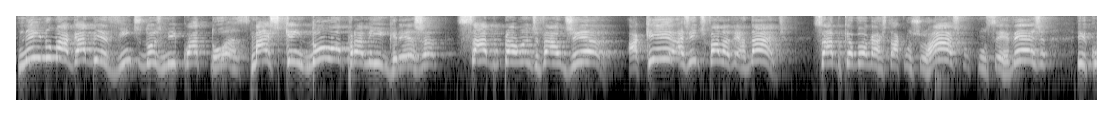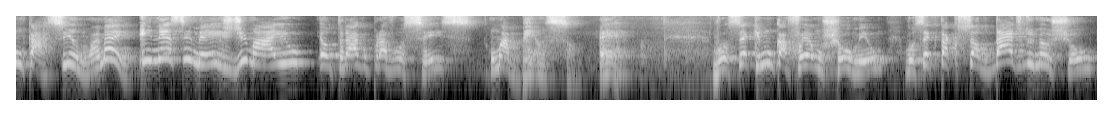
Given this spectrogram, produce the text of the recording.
nem numa HB20 2014. Mas quem doa para minha igreja sabe para onde vai o dinheiro. Aqui a gente fala a verdade. Sabe que eu vou gastar com churrasco, com cerveja e com cassino, amém? E nesse mês de maio eu trago para vocês uma benção. É, você que nunca foi a um show meu, você que está com saudade do meu show,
